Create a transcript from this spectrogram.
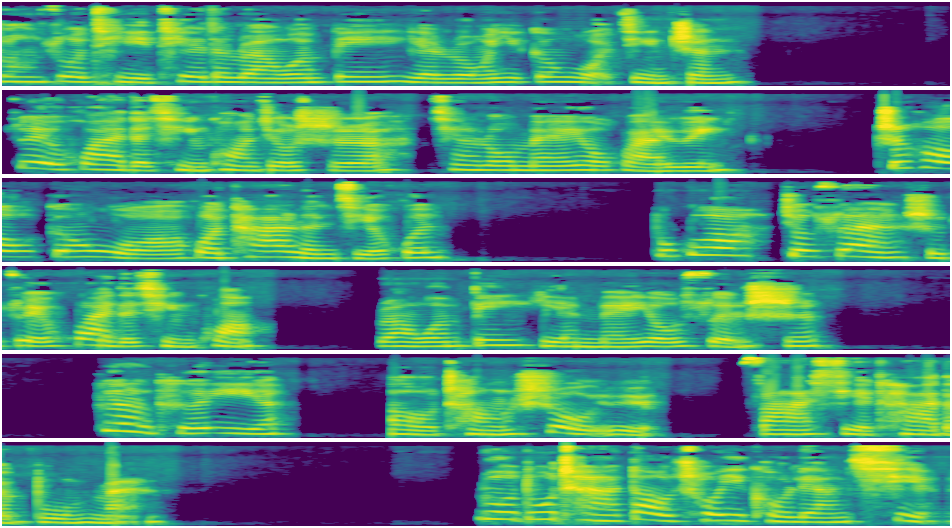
装作体贴的阮文斌也容易跟我竞争。最坏的情况就是乾隆没有怀孕。之后跟我或他人结婚。不过，就算是最坏的情况，阮文斌也没有损失。更可以饱尝兽欲，发泄他的不满。骆督察倒抽一口凉气。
